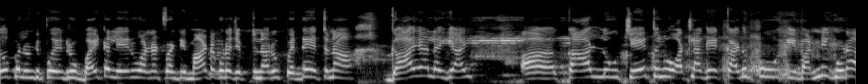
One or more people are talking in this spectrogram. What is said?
లోపల ఉండిపోయినరు బయట లేరు అన్నటువంటి మాట కూడా చెప్తున్నారు. పెద్ద ఎత్తున గాయాలయ్యాయి. కాళ్ళు చేతులు అట్లాగే కడుపు ఇవన్నీ కూడా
